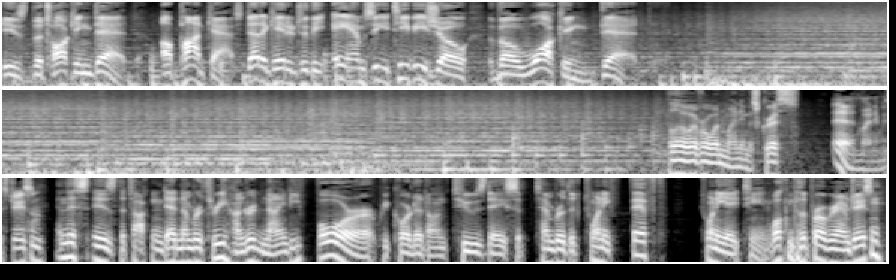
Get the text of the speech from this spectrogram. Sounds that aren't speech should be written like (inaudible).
is The Talking Dead, a podcast dedicated to the AMC TV show The Walking Dead. Hello, everyone. My name is Chris, And my name is Jason. and this is The Talking Dead number 394, recorded on Tuesday, September the 25th, 2018. Welcome to the program, Jason.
